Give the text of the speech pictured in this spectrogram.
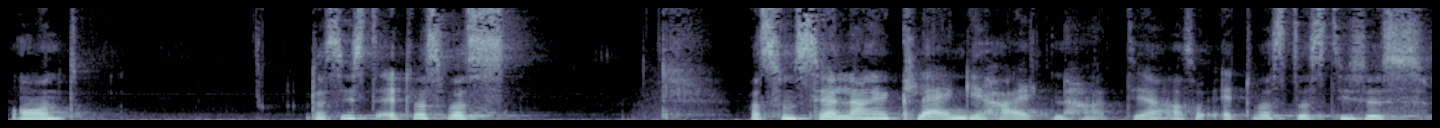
Und das ist etwas, was, was uns sehr lange klein gehalten hat. Ja? Also etwas, das dieses,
